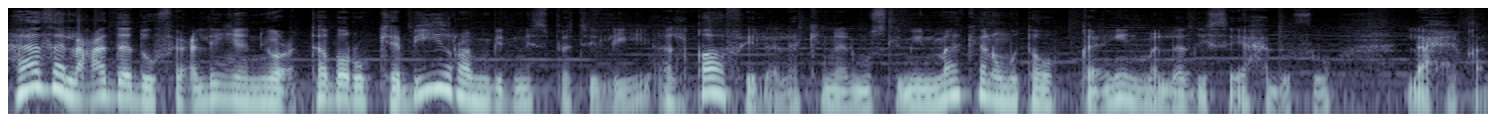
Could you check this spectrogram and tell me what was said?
هذا العدد فعليا يعتبر كبيرا بالنسبة للقافلة لكن المسلمين ما كانوا متوقعين ما الذي سيحدث لاحقا.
